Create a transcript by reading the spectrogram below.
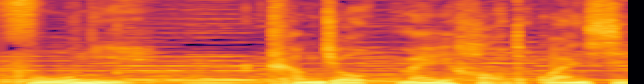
服你，成就美好的关系。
